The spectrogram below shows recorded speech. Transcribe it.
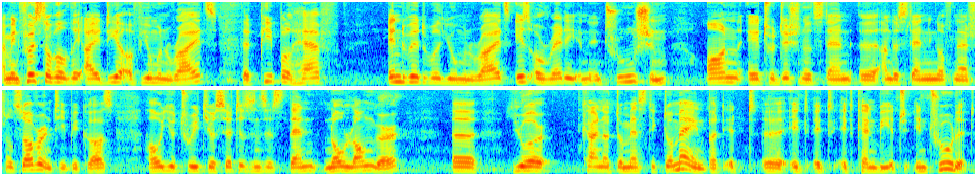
I mean, first of all, the idea of human rights, that people have individual human rights, is already an intrusion on a traditional stand, uh, understanding of national sovereignty because how you treat your citizens is then no longer uh, your kind of domestic domain, but it, uh, it, it, it can be intruded.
